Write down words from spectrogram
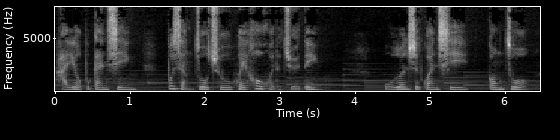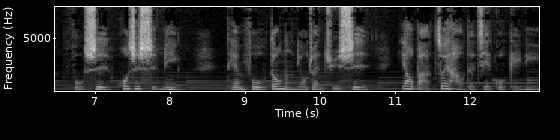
还有不甘心，不想做出会后悔的决定，无论是关系、工作。服事或是使命，天父都能扭转局势，要把最好的结果给你。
